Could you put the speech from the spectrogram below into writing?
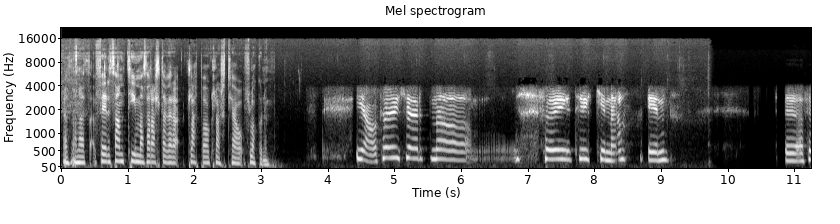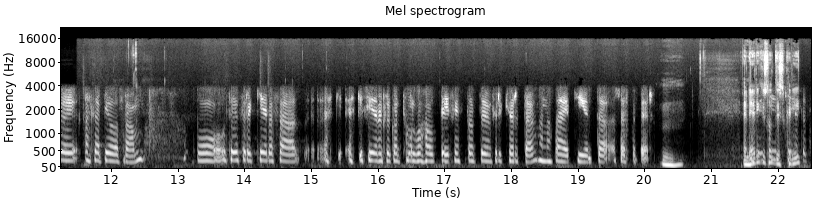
Ja, þannig að fyrir þann tíma þarf alltaf að vera klappað og klart hjá flokkunum? Já, þau hérna, þau tilkynna inn uh, að þau ætla að bjóða fram og þau þurfa að gera það ekki, ekki síðan klukkan 12 háti í 15 dögum fyrir kjörta, þannig að það er 10. september. Mm -hmm. En er ekki svolítið skrítið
